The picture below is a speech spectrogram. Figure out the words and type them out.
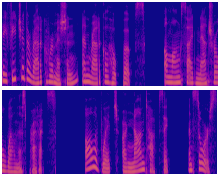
They feature the Radical Remission and Radical Hope books alongside natural wellness products, all of which are non toxic and sourced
